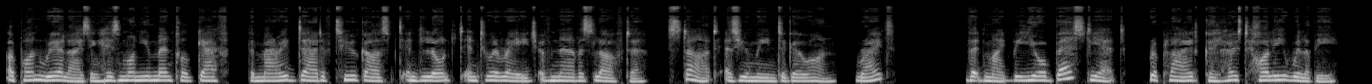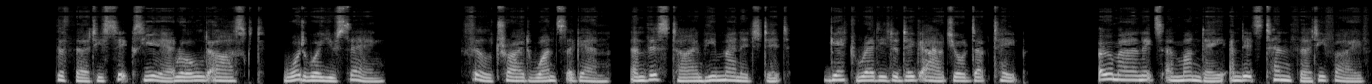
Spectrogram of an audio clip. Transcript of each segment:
Upon realizing his monumental gaffe, the married dad of two gasped and launched into a rage of nervous laughter. Start as you mean to go on, right? That might be your best yet, replied co-host Holly Willoughby. The 36-year-old asked, what were you saying? Phil tried once again, and this time he managed it. Get ready to dig out your duct tape. Oh man it's a Monday and it's 10.35.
